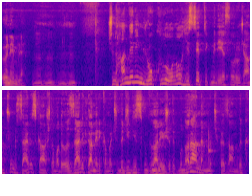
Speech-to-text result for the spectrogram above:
önemli. Şimdi Hande'nin yokluğunu hissettik mi diye soracağım. Çünkü servis karşılamada özellikle Amerika maçında ciddi sıkıntılar yaşadık. Buna rağmen maçı kazandık.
